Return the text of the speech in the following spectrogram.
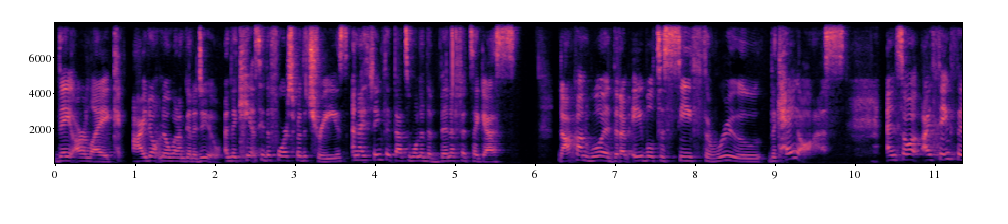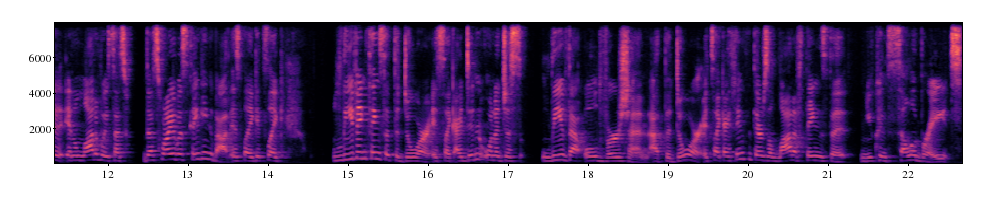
they are like, I don't know what I'm going to do. And they can't see the forest for the trees. And I think that that's one of the benefits, I guess, knock on wood, that I'm able to see through the chaos. And so I think that in a lot of ways, that's that's what I was thinking about. Is like it's like leaving things at the door. It's like I didn't want to just leave that old version at the door. It's like I think that there's a lot of things that you can celebrate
